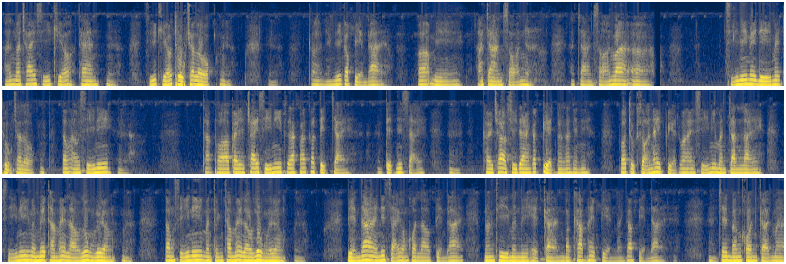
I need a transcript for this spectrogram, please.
หันมาใช้สีเขียวแทนสีเขียวถูกฉลกก็อย่างนี้ก็เปลี่ยนได้ เพราะมีอาจารย์สอน อาจารย์สอนว่า เออสีนี้ไม่ดีไม่ถูกฉลกต้องเอาสีนี้ถ้าพอไปใช้สีนี้สักพักก็ติดใจ ติดนิสัยใครชอบสีแดงก็เกลียดมันแล้วทีนี้เพราะถูกสอนให้เกลียดว่าสีนี้มันจันไร สีนี้มันไม่ทำให้เรารุ่งเรืองต้องสีนี้มันถึงทำให้เรารุ่งเรือง เปลี่ยนได้นิสัยของคนเราเปลี่ยนได้ บางทีมันมีเหตุการณ์บังคับให้เปลี่ยนมันก็เปลี่ยนได้ เช่นบางคนเกิดมา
